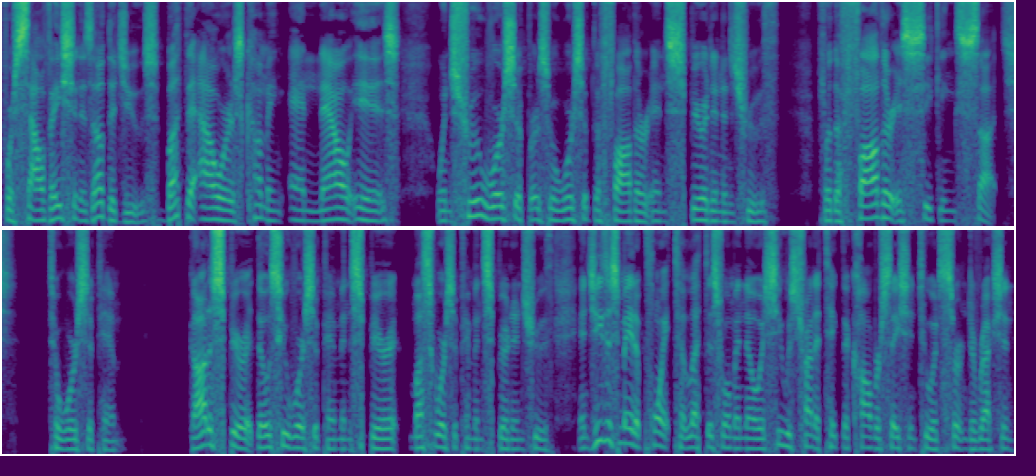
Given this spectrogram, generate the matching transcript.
For salvation is of the Jews, but the hour is coming, and now is, when true worshipers will worship the Father in spirit and in truth. For the Father is seeking such to worship him. God is spirit. Those who worship him in spirit must worship him in spirit and truth. And Jesus made a point to let this woman know as she was trying to take the conversation to a certain direction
